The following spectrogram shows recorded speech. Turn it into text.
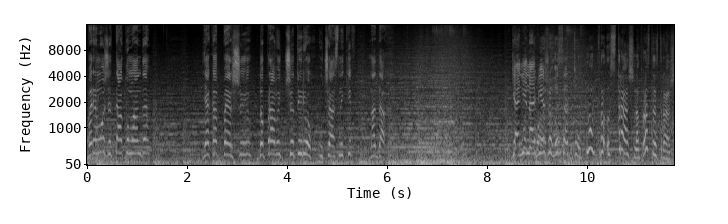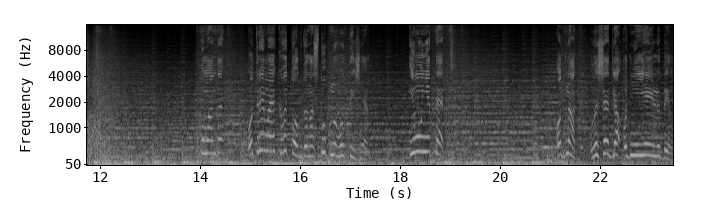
Переможе та команда, яка першою доправить чотирьох учасників на дах. Я ненавижу высоту. Ну, про страшно, просто страшно. Команда отримає квиток до наступного тижня. Імунітет. Однак лише для однієї людини.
